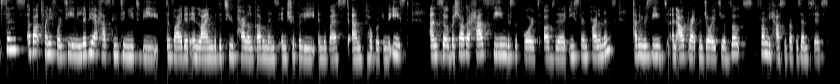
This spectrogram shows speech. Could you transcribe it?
since about 2014, Libya has continued to be divided in line with the two parallel governments in Tripoli in the west and Tobruk in the east. And so Bashagha has seen the support of the Eastern Parliament, having received an outright majority of votes from the House of Representatives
